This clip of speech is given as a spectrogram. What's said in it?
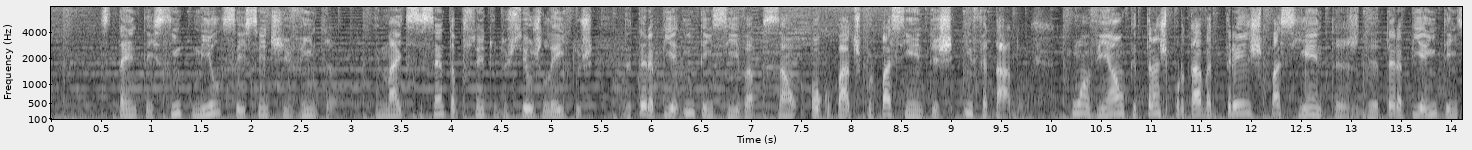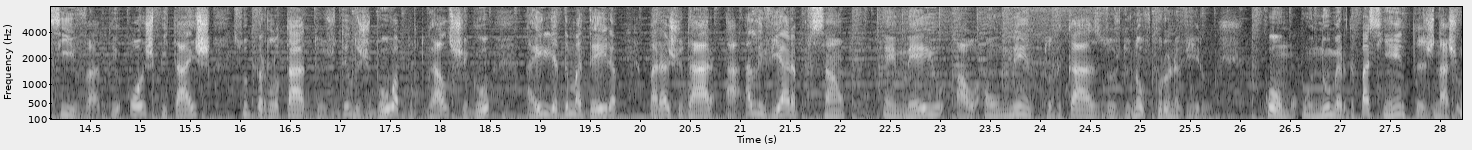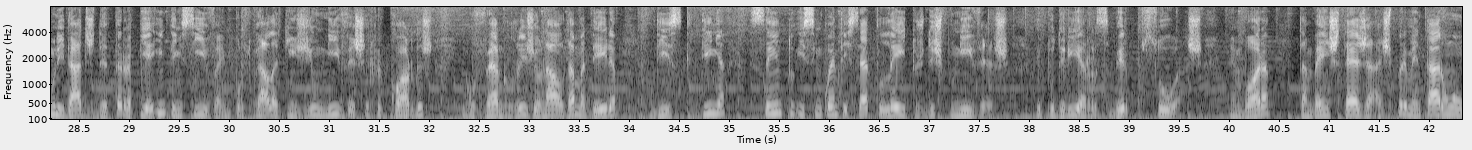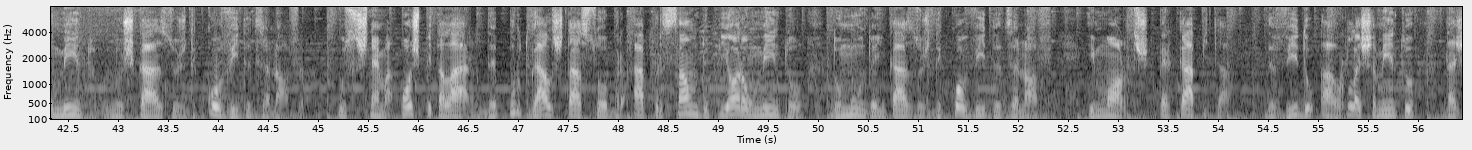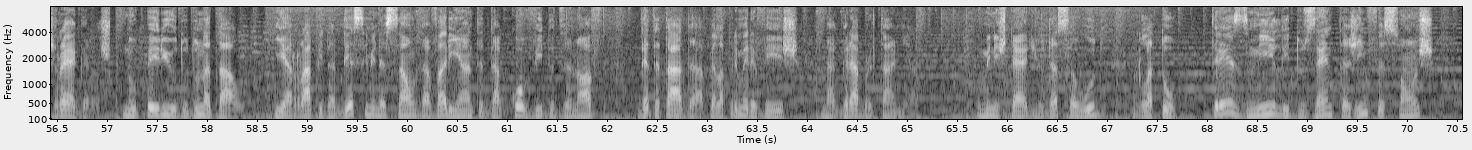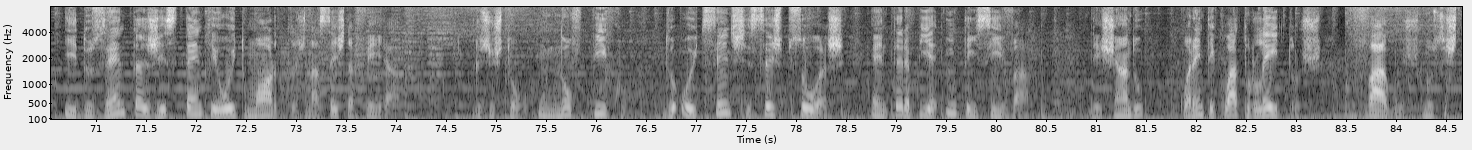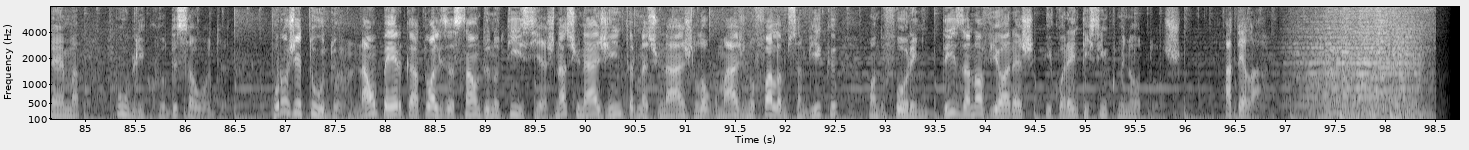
75.620, e mais de 60% dos seus leitos de terapia intensiva são ocupados por pacientes infectados. Um avião que transportava três pacientes de terapia intensiva de hospitais superlotados de Lisboa, Portugal, chegou à Ilha de Madeira para ajudar a aliviar a pressão em meio ao aumento de casos do novo coronavírus. Como o número de pacientes nas unidades de terapia intensiva em Portugal atingiu níveis recordes, o Governo Regional da Madeira disse que tinha 157 leitos disponíveis e poderia receber pessoas, embora também esteja a experimentar um aumento nos casos de Covid-19. O sistema hospitalar de Portugal está sob a pressão do pior aumento do mundo em casos de Covid-19 e mortes per capita devido ao relaxamento das regras no período do Natal e a rápida disseminação da variante da Covid-19 detectada pela primeira vez na Grã-Bretanha. O Ministério da Saúde relatou 13.200 infecções e 278 mortes na sexta-feira. Registrou um novo pico de 806 pessoas em terapia intensiva, deixando 44 leitos vagos no sistema público de saúde. Por hoje é tudo. Não perca a atualização de notícias nacionais e internacionais logo mais no Fala Moçambique, quando forem 19 horas e 45 minutos. Até lá.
